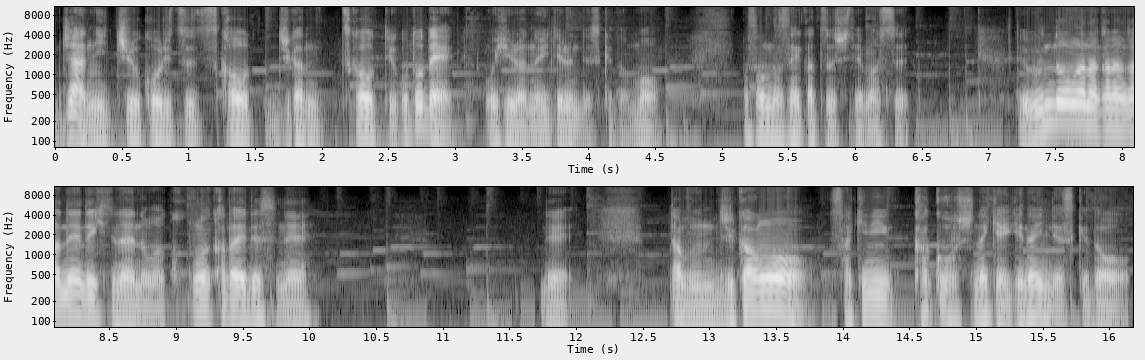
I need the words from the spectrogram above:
じゃあ日中効率使おう時間使おうっていうことでお昼は抜いてるんですけどもそんな生活してます。で運動がなかなかねできてないのがここが課題ですね。で多分時間を先に確保しなきゃいけないんですけど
